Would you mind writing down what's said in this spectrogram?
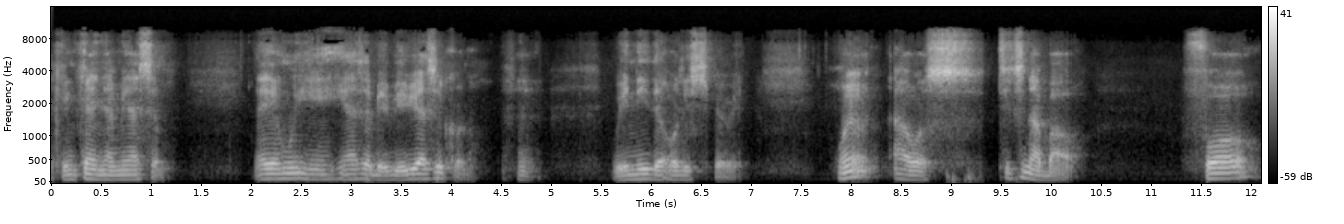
ɛkenkan nyame asɛm. Na yɛn ho hiahia sɛ beebi ewiase kɔ no we need the holy spirit. When i was teaching about four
